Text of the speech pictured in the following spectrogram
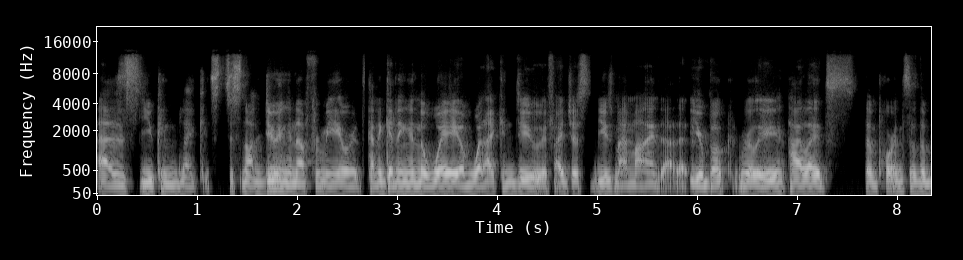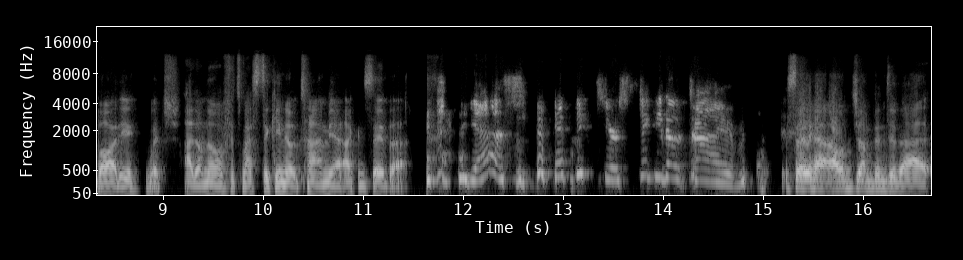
as you can like it's just not doing enough for me or it's kind of getting in the way of what i can do if i just use my mind at it. Your book really highlights the importance of the body which i don't know if it's my sticky note time yet i can save that. Yes it's your sticky note time. So yeah i'll jump into that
